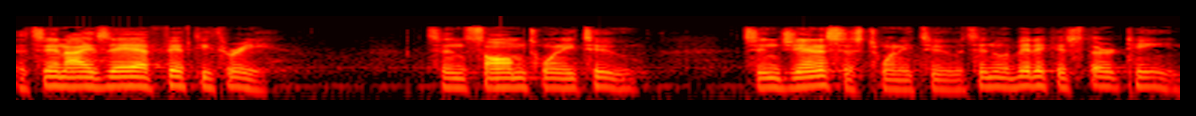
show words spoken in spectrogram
It's in Isaiah 53. It's in Psalm 22. It's in Genesis 22. It's in Leviticus 13.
